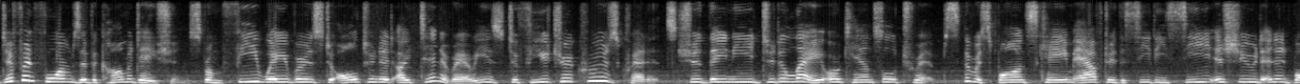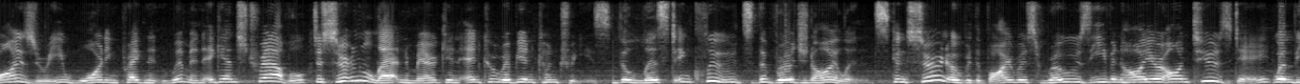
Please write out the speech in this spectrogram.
different forms of accommodations, from fee waivers to alternate itineraries to future cruise credits, should they need to delay or cancel trips. The response came after the CDC issued an advisory warning pregnant women against travel to certain Latin American and Caribbean countries. The list includes the Virgin Islands. Concern over the virus rose even higher on Tuesday when the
